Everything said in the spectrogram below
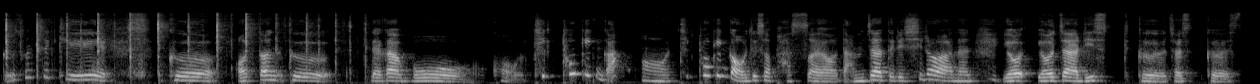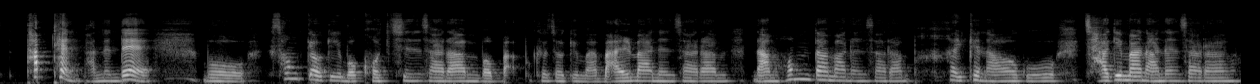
그 솔직히 그 어떤 그 내가 뭐 거, 틱톡인가? 어, 틱톡인가 어디서 봤어요. 남자들이 싫어하는 여, 여자 리스트, 그, 저, 그, top 10 봤는데, 뭐, 성격이 뭐, 거친 사람, 뭐, 마, 그, 저기, 막, 말 많은 사람, 남 험담하는 사람, 막 이렇게 나오고, 자기만 아는 사람,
